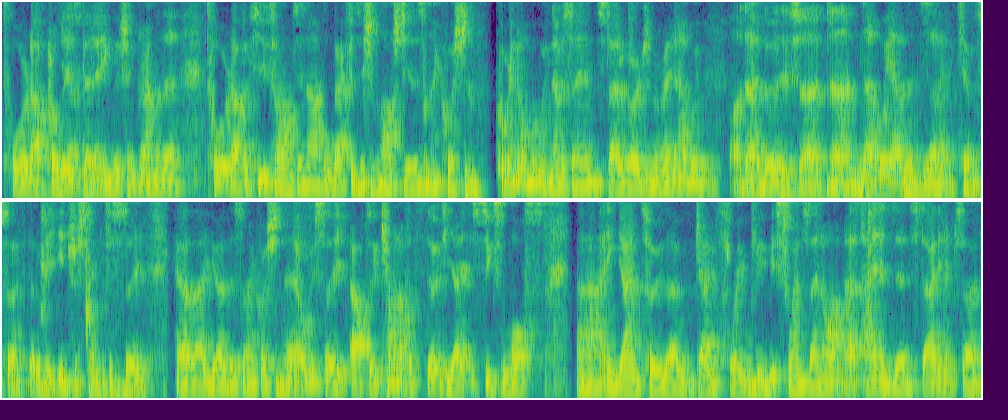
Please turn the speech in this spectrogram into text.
tore it up. Probably Yeah. is better English and grammar there. Tore it up a few times in our fullback position last year. There's no question. Corey Norman, we've never seen in the state of origin arena, have we? I don't believe so. No. No, we haven't. So Okay, so that'll be interesting to see how they go. There's no question there. Obviously, after coming off a 38 to 6 loss uh, in game two, though, game three will be this Wednesday night at ANZ Stadium. So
